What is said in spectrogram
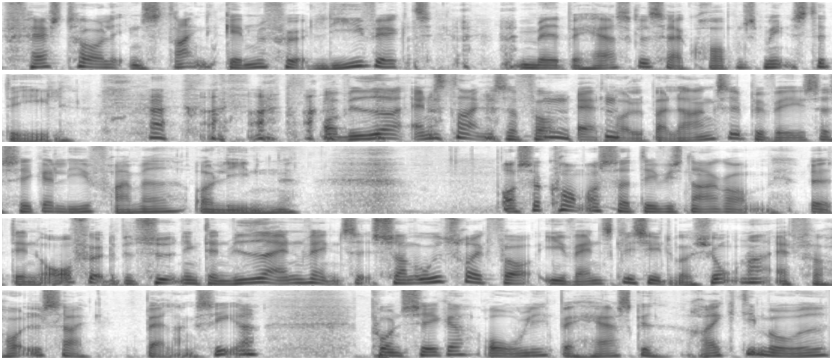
fastholde en strengt gennemført ligevægt med beherskelse af kroppens mindste dele. og videre anstrenge sig for at holde balance, bevæge sig sikkert lige fremad og lignende. Og så kommer så det, vi snakker om, øh, den overførte betydning, den videre anvendelse, som udtryk for i vanskelige situationer at forholde sig balancere på en sikker, rolig, behersket, rigtig måde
